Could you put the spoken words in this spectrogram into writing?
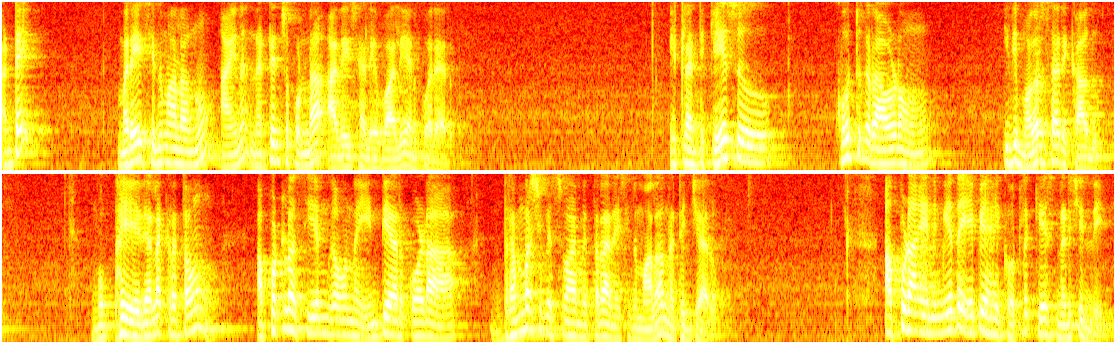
అంటే మరే సినిమాలను ఆయన నటించకుండా ఆదేశాలు ఇవ్వాలి అని కోరారు. ఇట్లాంటి కేసు కోర్టుకు రావడం ఇది మొదటిసారి కాదు. ముప్పై ఐదేళ్ళ క్రితం అప్పట్లో సీఎంగా ఉన్న ఎన్టీఆర్ కూడా బ్రహ్మర్షి విశ్వామిత్ర అనే సినిమాలో నటించారు. అప్పుడు ఆయన మీద ఏపీ హైకోర్టులో కేసు నడిచింది.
